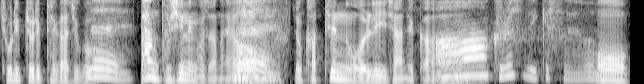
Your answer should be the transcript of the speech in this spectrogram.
조립조립 해가지고 네. 빵 부시는 거잖아요. 네. 좀 같은 원리이지 않을까. 아, 그럴 수도 있겠어요. 어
